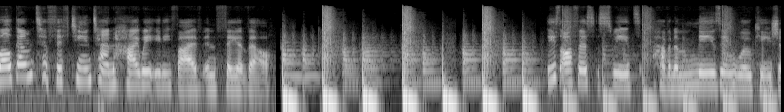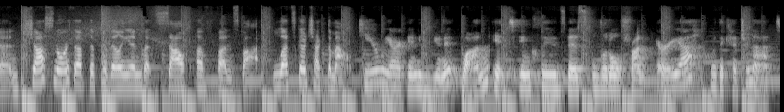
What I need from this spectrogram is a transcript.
Welcome to 1510 Highway 85 in Fayetteville. These office suites have an amazing location just north of the pavilion but south of Fun Spot. Let's go check them out. Here we are in unit one. It includes this little front area with a kitchenette.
